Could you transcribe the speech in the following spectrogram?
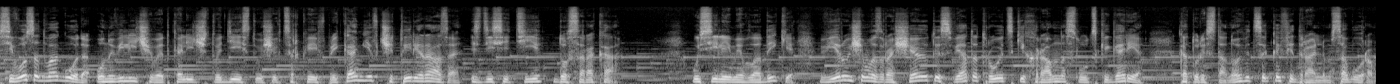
Всего за два года он увеличивает количество действующих церквей в Прикамье в четыре раза, с 10 до 40. Усилиями владыки верующим возвращают и Свято-Троицкий храм на Слуцкой горе, который становится кафедральным собором.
